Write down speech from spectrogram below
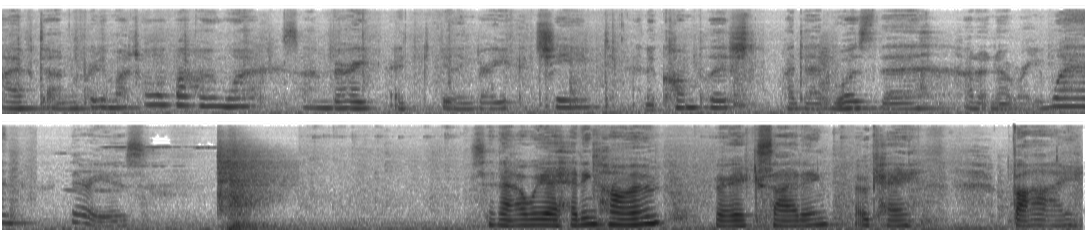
I've done pretty much all of my homework, so I'm very uh, feeling very achieved and accomplished. My dad was there. I don't know where he went. There he is. So now we are heading home. Very exciting. Okay, bye.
